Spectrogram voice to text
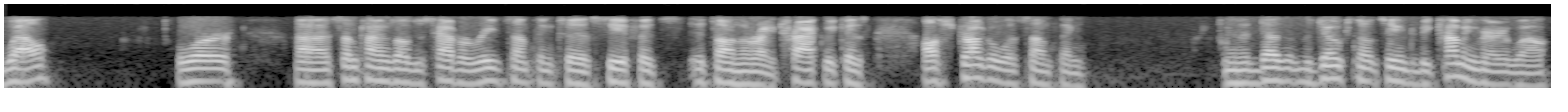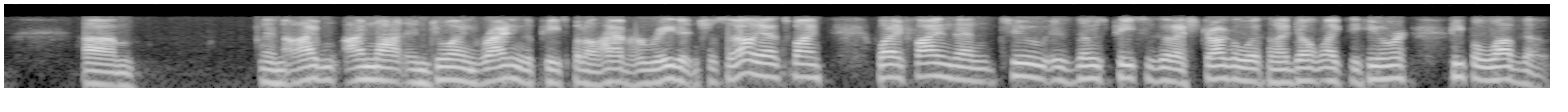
well, or uh, sometimes I'll just have her read something to see if it's it's on the right track because I'll struggle with something and it doesn't the jokes don't seem to be coming very well. Um, and I'm I'm not enjoying writing the piece, but I'll have her read it, and she'll say, "Oh yeah, it's fine." What I find then too is those pieces that I struggle with and I don't like the humor, people love those.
